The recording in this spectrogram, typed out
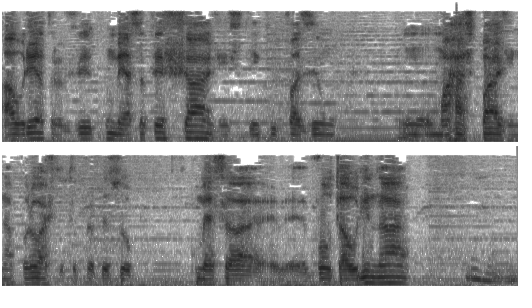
a uretra começa a fechar, a gente tem que fazer um, um, uma raspagem na próstata para a pessoa começar a é, voltar a urinar. Uhum.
